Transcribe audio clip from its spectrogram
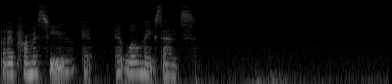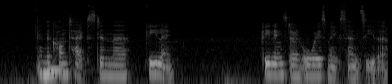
But I promise you, it, it will make sense. In the mm. context, in the feeling. Feelings don't always make sense either.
